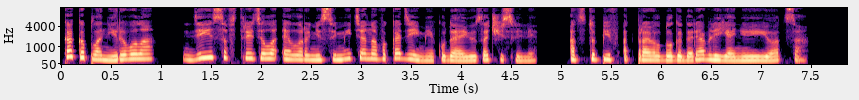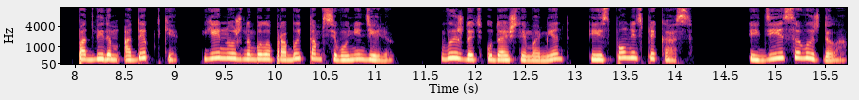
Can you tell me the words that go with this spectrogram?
Как и планировала, Дииса встретила Элрониса Митиана в Академии, куда ее зачислили, отступив от правил благодаря влиянию ее отца. Под видом адептки ей нужно было пробыть там всего неделю, выждать удачный момент и исполнить приказ. И Дииса выждала.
